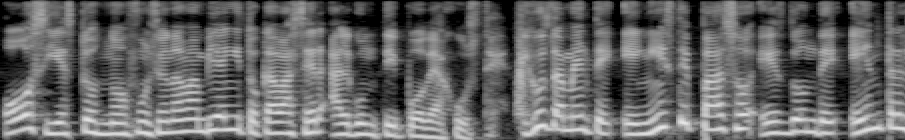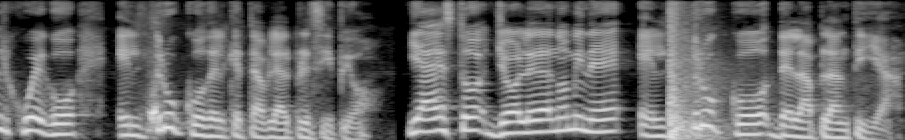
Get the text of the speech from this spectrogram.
o si estos no funcionaban bien y tocaba hacer algún tipo de ajuste. Y justamente en este paso es donde entra el juego el truco del que te hablé al principio. Y a esto yo le denominé el truco de la plantilla.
